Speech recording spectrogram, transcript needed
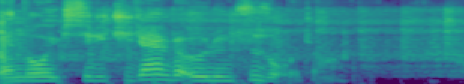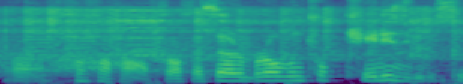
Ben de o iksiri içeceğim ve ölümsüz olacağım. Profesör Brown çok keriz birisi.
